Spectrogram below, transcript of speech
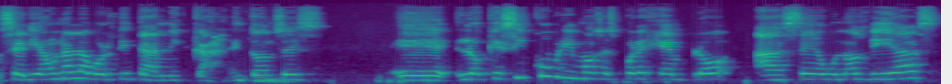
sería una labor titánica. Entonces, eh, lo que sí cubrimos es, por ejemplo, hace unos días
